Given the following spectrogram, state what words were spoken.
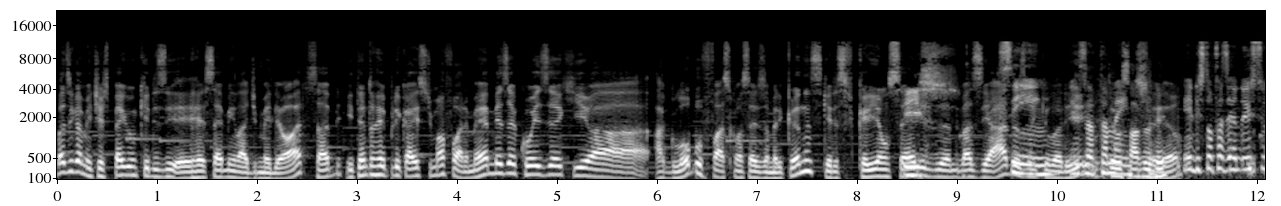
Basicamente, eles pegam o que eles eh, recebem lá de melhor, sabe? E tentam replicar isso de uma forma. É a mesma coisa que a, a Globo faz com as séries americanas, que eles criam séries Isso. eh, baseadas Sim, naquilo ali. exatamente. Então, sabe, Entendeu? Eles estão fazendo isso,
